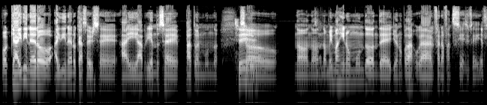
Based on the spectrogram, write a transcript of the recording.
porque hay dinero, hay dinero que hacerse ahí abriéndose para todo el mundo. Sí. So, no, no, no me imagino un mundo donde yo no pueda jugar Final Fantasy XVI. Eso es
